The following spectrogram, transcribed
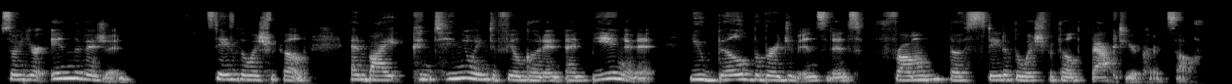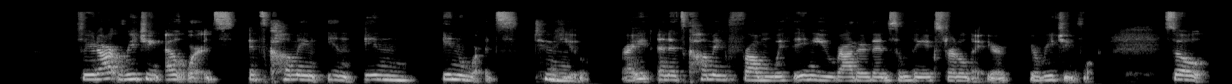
So you're in the vision state of the wish fulfilled and by continuing to feel good and, and being in it you build the bridge of incidents from the state of the wish fulfilled back to your current self. So you're not reaching outwards it's coming in in inwards to mm-hmm. you right? And it's coming from within you rather than something external that you're you're reaching for. So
